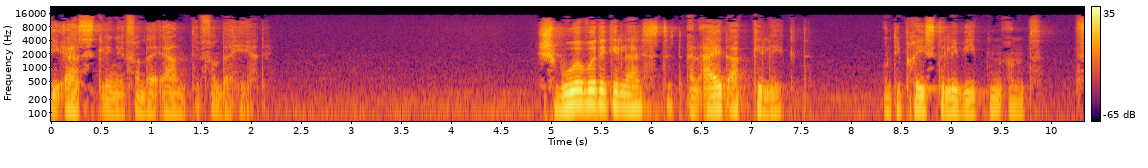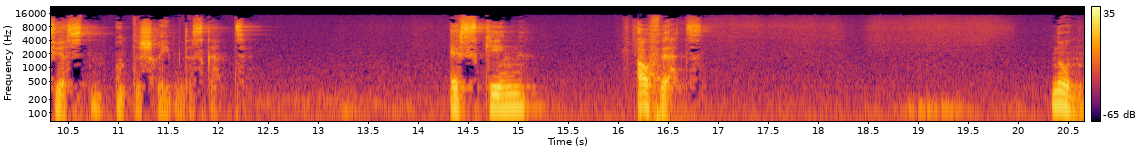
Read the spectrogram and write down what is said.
die Erstlinge von der Ernte, von der Herde. Schwur wurde geleistet, ein Eid abgelegt und die Priester, Leviten und Fürsten unterschrieben das Ganze. Es ging aufwärts. Nun,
